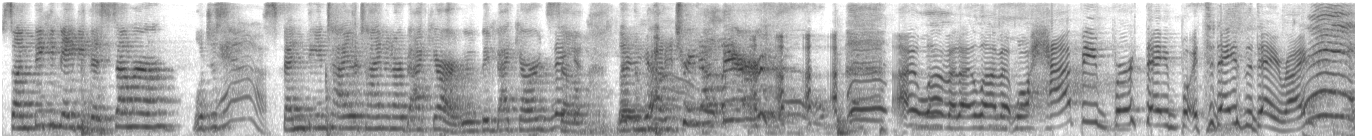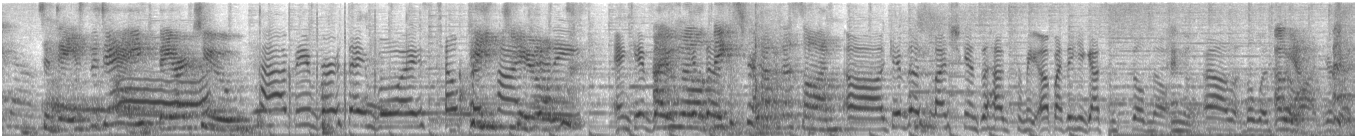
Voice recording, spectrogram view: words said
So I'm thinking maybe this summer we'll just Yeah. spend the entire time in our backyard. We have a big backyard, so Naked. Let them potty train out there. I love it. I love it. Well, happy birthday! Boy. Today's the day, right? Today's the day. They are too. Happy birthday, boys! Tell Thank hi, you. Jenny, and give those. I will. Give those Thanks for having us on. Uh, give those munchkins a hug for me. Up, I think you got some spilled milk. I will. Uh, the lid's Oh, still yeah. on. You're good.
